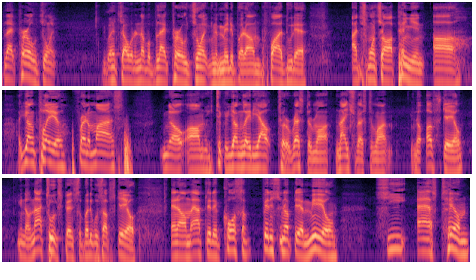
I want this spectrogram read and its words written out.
Black Pearl joint. We're gonna hit y'all with another Black Pearl joint in a minute, but um, before I do that, I just want y'all opinion. Uh, a young player, friend of mine's. you know, um, he took a young lady out to a restaurant, nice restaurant, you know, upscale, you know, not too expensive, but it was upscale. And um, after the course of finishing up their meal, she asked him,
